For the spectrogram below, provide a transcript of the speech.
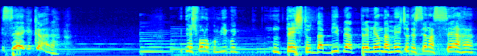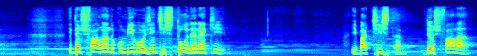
Me segue, cara. E Deus falou comigo em um texto da Bíblia tremendamente, eu descer na serra. E Deus falando comigo, a gente estuda, né? Que e Batista, Deus fala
